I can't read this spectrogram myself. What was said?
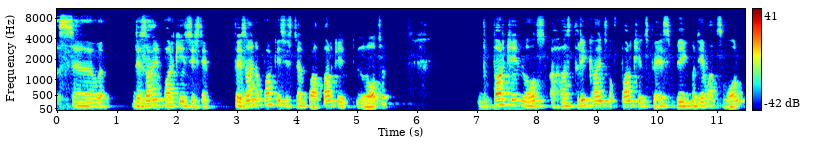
So design parking system. Design a parking system for a parking lot. The parking lots has three kinds of parking space, big, medium and small,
